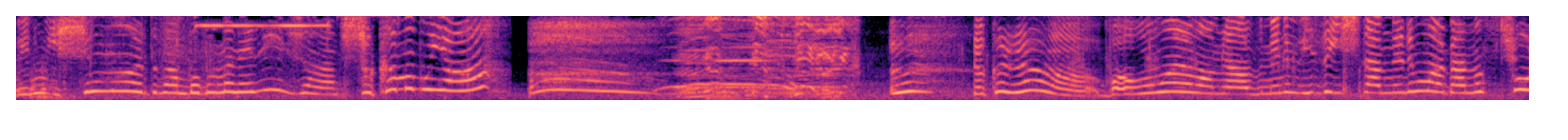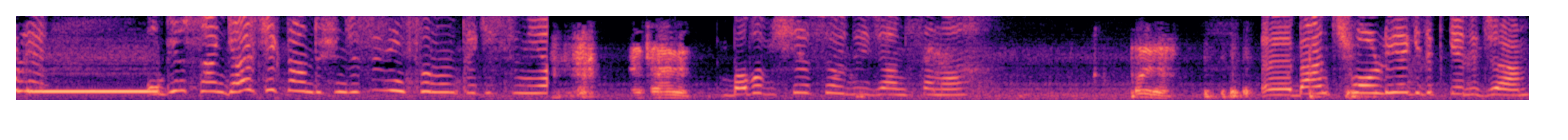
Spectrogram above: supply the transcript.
Benim işim vardı. Ben babama ne diyeceğim? Şaka mı bu ya? Şaka mi? Babamı aramam lazım. Benim vize işlemlerim var. Ben nasıl Çorlu'ya... O gün sen gerçekten düşüncesiz insanın tekisin ya. Efendim, Baba bir şey söyleyeceğim sana. buyurun. Ee, ben Çorlu'ya gidip geleceğim.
